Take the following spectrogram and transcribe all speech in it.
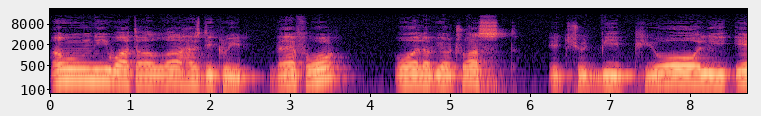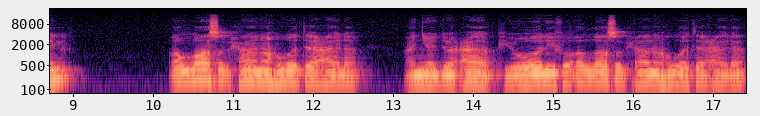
Only what Allah has decreed. Therefore, all of your trust, it should be purely in Allah subhanahu wa ta'ala and your dua purely for Allah subhanahu wa ta'ala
